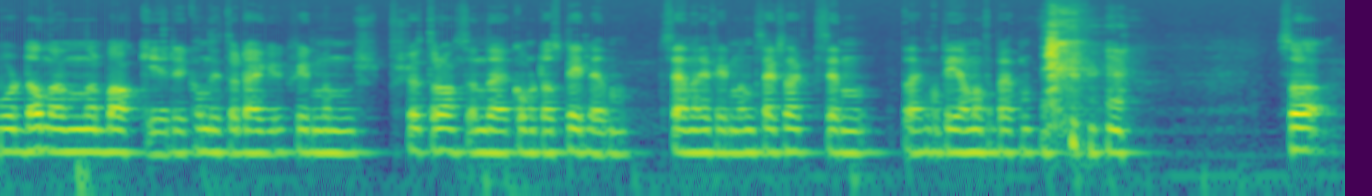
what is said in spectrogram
hvordan den baker konditor Dauguk-filmen slutter, da, siden det kommer til å spille inn senere i filmen, selvsagt, siden det er en kopi av Mattepeten. ja. Så eh,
